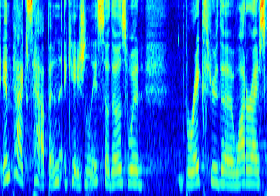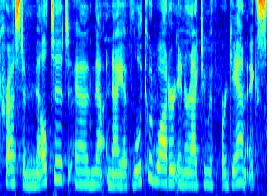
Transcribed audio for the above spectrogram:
impacts happen occasionally, so those would break through the water ice crust and melt it, and now, now you have liquid water interacting with organics.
